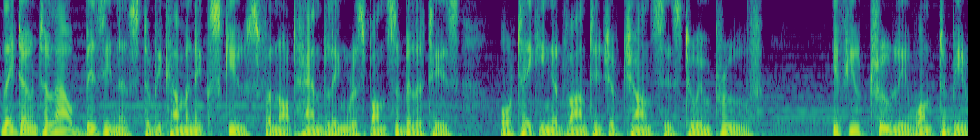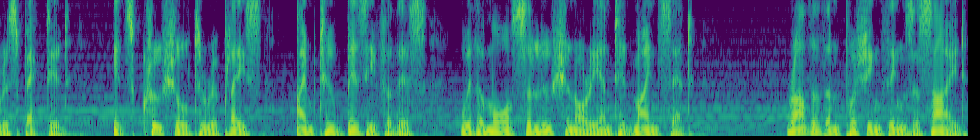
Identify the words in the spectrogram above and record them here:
They don't allow busyness to become an excuse for not handling responsibilities or taking advantage of chances to improve. If you truly want to be respected, it's crucial to replace I'm too busy for this with a more solution-oriented mindset. Rather than pushing things aside,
